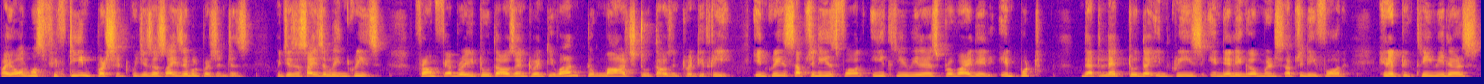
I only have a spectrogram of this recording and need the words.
by almost 15%, which is a sizable percentage, which is a sizable increase from February 2021 to March 2023. Increased subsidies for E3 wheelers provided input that led to the increase in Delhi government subsidy for electric three wheelers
